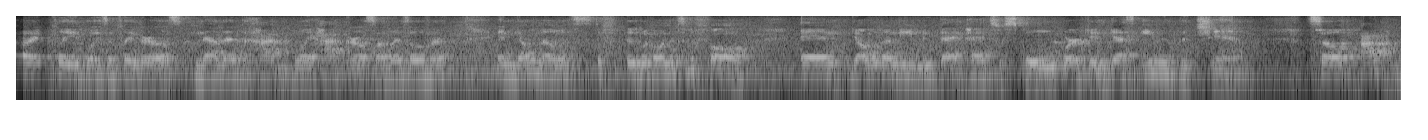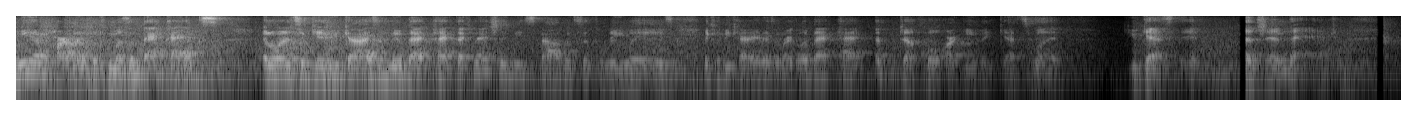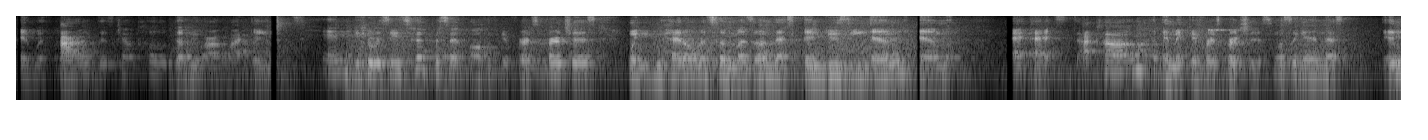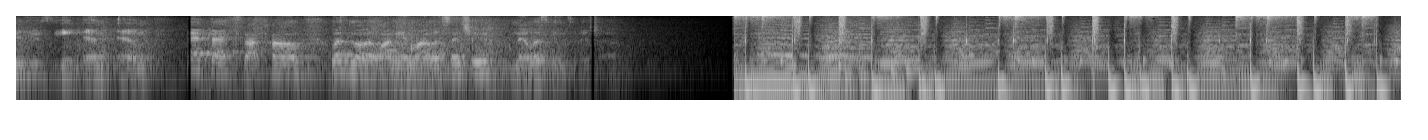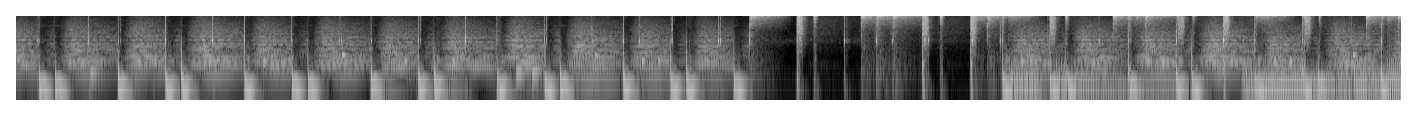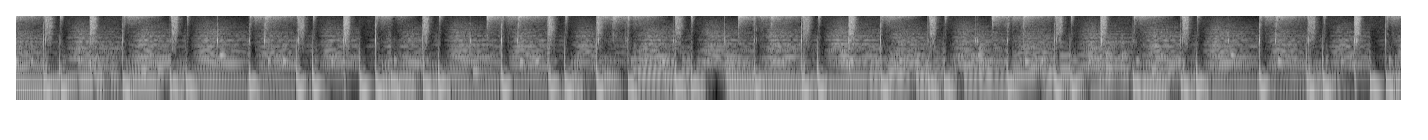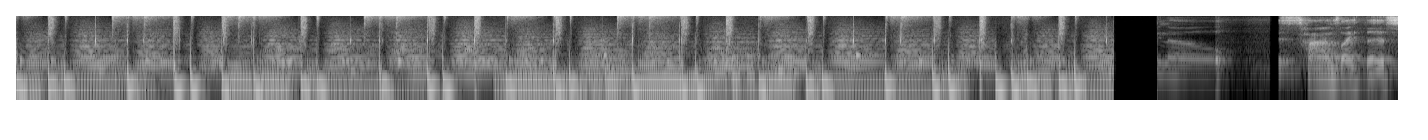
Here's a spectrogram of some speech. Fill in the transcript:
All right, playboys and playgirls. Now that the hot boy, hot girl summer is over, and y'all know it's the, we're going into the fall, and y'all are gonna need new backpacks for school, work, and yes, even the gym. So our, we have partnered with Muslim Backpacks in order to give you guys a new backpack that can actually be styled into three ways. It can be carried as a regular backpack, a duffel, or even guess what? You guessed it, a gym bag. And with our discount code WRYH10, you can receive 10% off of your first purchase when you head over to Muzum, that's M-U-Z-M-M, backpacks.com, and make your first purchase. Once again, that's M-U-Z-M-M, backpacks.com. Let them know that Lonnie and Marlon sent you. Now let's get into the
